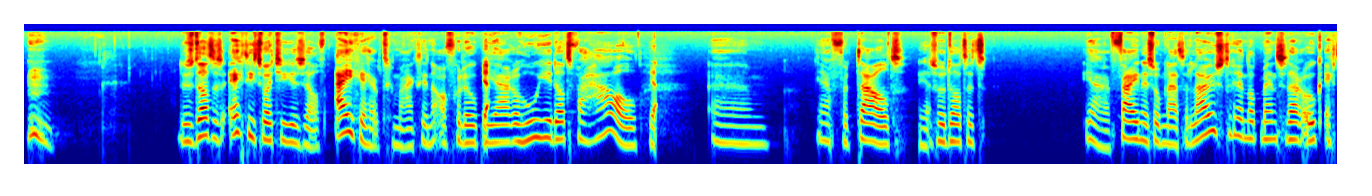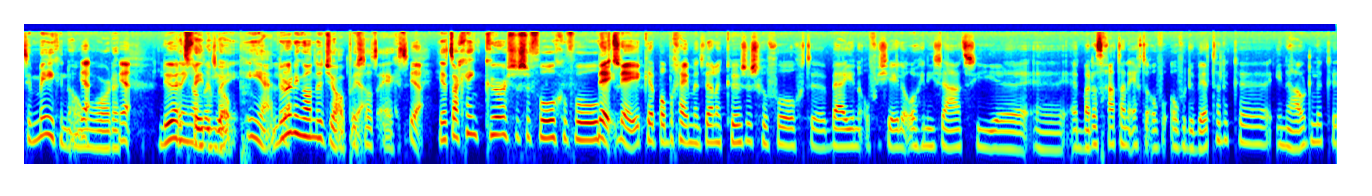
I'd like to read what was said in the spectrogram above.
dus dat is echt iets wat je jezelf eigen hebt gemaakt in de afgelopen jaren. Hoe je dat verhaal Ja. ehm, ja, vertaalt, Ja. zodat het ja, fijn is om naar te luisteren en dat mensen daar ook echt in meegenomen worden. Ja, learning on the job. Ja, learning on the job is dat echt. Je hebt daar geen cursussen voor gevolgd. Nee, nee, ik heb op een gegeven moment wel een cursus gevolgd eh, bij een officiële organisatie. eh, eh, maar dat gaat dan echt over, over de wettelijke, inhoudelijke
